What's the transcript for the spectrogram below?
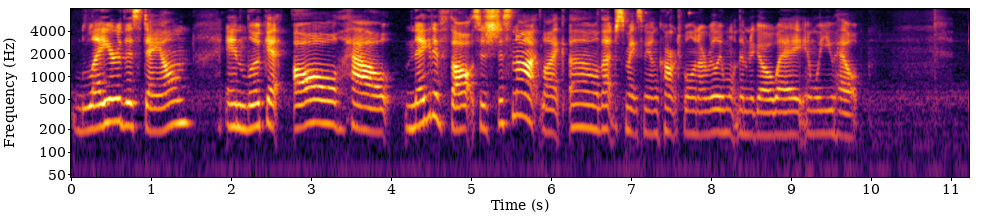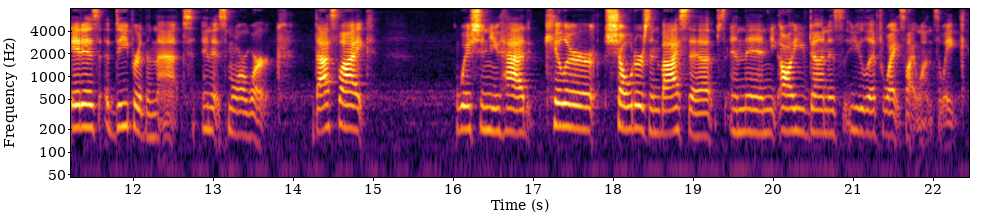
layer this down and look at all how negative thoughts is just not like, oh, that just makes me uncomfortable and I really want them to go away and will you help? It is deeper than that and it's more work. That's like wishing you had killer shoulders and biceps and then all you've done is you lift weights like once a week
